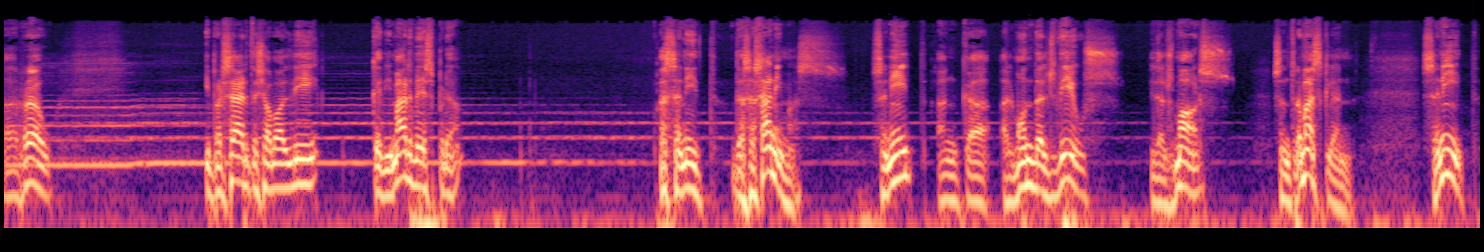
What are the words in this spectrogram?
arreu. I per cert, això vol dir que dimarts vespre és la nit de les ànimes, la nit en què el món dels vius i dels morts s'entremesclen, la nit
